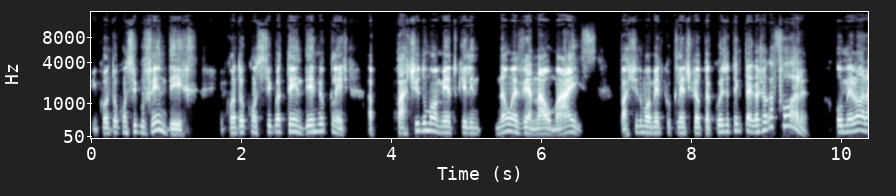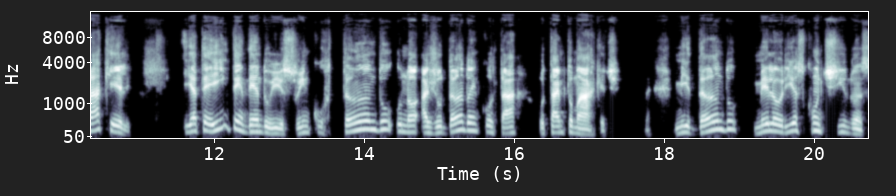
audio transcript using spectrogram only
enquanto eu consigo vender, enquanto eu consigo atender meu cliente. A a partir do momento que ele não é venal mais, a partir do momento que o cliente quer outra coisa, eu tenho que pegar e jogar fora, ou melhorar aquele. E a TI entendendo isso, encurtando, o ajudando a encurtar o time to market, né? me dando melhorias contínuas,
